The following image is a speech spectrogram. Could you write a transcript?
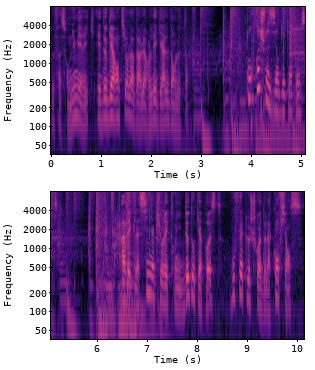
de façon numérique et de garantir leur valeur légale dans le temps. Pourquoi choisir DocaPost Avec la signature électronique de DocaPost, vous faites le choix de la confiance,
